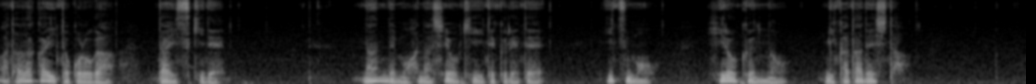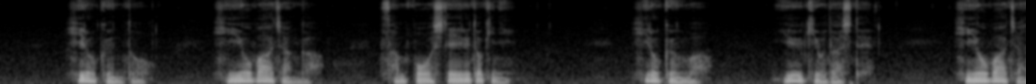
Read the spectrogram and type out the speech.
温かいところが大好きで何でも話を聞いてくれていつもヒロ君の味方でした。ヒロ君とひいおばあちゃんが散歩をしている時にヒロ君は勇気を出してひいおばあちゃんに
